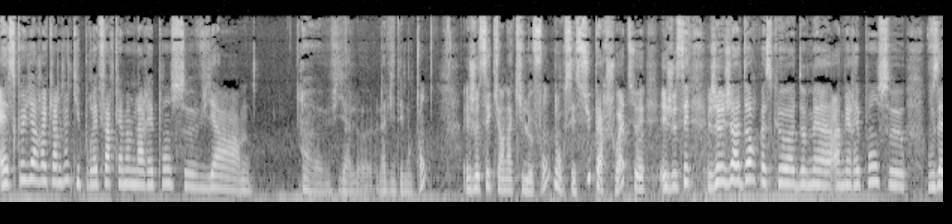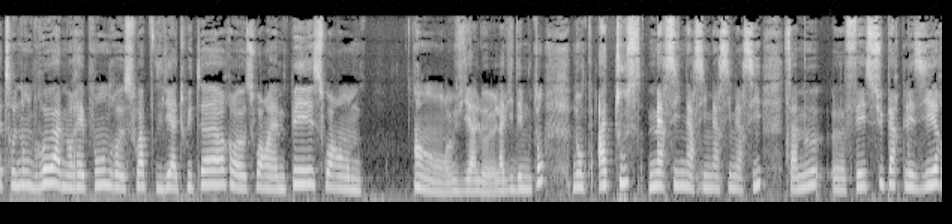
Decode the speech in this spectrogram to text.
Est-ce qu'il y aurait quelqu'un qui pourrait faire quand même la réponse via euh, via la vie des moutons. Et je sais qu'il y en a qui le font, donc c'est super chouette. Et je sais, j'adore parce que de mes, à mes réponses, euh, vous êtes nombreux à me répondre, soit via Twitter, euh, soit en MP, soit en, via le, la vie des moutons. Donc à tous, merci, merci, merci, merci. Ça me fait super plaisir.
